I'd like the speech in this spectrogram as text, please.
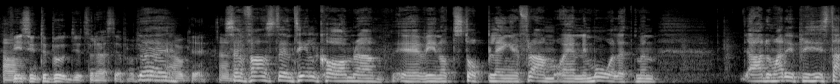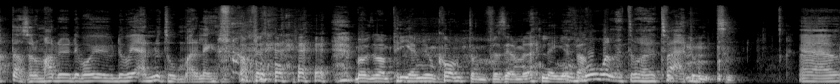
Det finns ju inte budget för det här Stefan. Nej. Ja. Ja, Sen fanns det en till kamera eh, vid något stopp längre fram och en i målet. Men ja, de hade ju precis startat så de hade, det, var ju, det var ju ännu tommare längre fram. Behövde man premiumkonton för att se dem längre och fram? målet var tvärtomt. Eh,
